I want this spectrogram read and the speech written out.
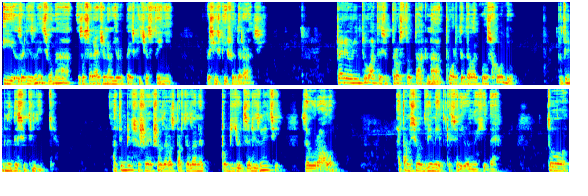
і залізниць, вона зосереджена в європейській частині Російської Федерації. Переорієнтуватися просто так на порти Далекого Сходу потрібне десятиліття. А тим більше, що якщо зараз партизани поб'ють залізниці за Уралом, а там всього дві нитки серйозних іде, то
